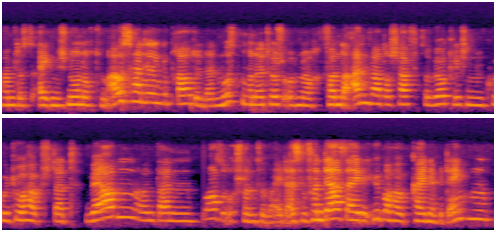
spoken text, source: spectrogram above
haben das eigentlich nur noch zum Aushandeln gebraucht und dann mussten wir natürlich auch noch von der Anwärterschaft zur wirklichen Kulturhauptstadt werden und dann war es auch schon soweit. Also von der Seite überhaupt keine Bedenken,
